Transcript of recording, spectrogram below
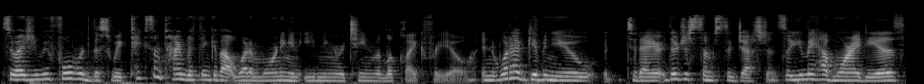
so as you move forward this week, take some time to think about what a morning and evening routine would look like for you. And what I've given you today, they're just some suggestions. So you may have more ideas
